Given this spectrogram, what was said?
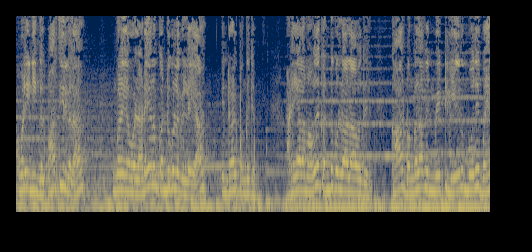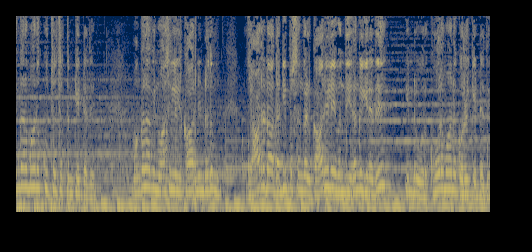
அவளை நீங்கள் பார்த்தீர்களா? உங்களை அவள் அடையாளம் கண்டுகொள்ளவில்லையா? என்றாள் பங்கஜம். அடையாளமாவது கண்டுகொள்ளாலாவது. கார் பங்களாவின் மேட்டில் ஏறும் போதே பயங்கரமான கூச்சல் சத்தம் கேட்டது. மங்களாவின் வாசலில் கார் நின்றதும் யாரடா தடி பசங்கள் காரிலே வந்து இறங்குகிறது? என்று ஒரு கோரமான குரல் கேட்டது.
